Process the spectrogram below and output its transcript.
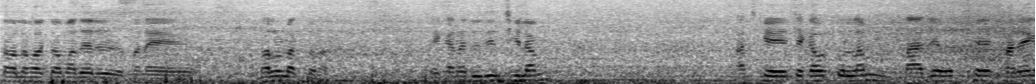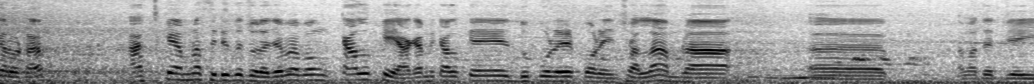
তাহলে হয়তো আমাদের মানে ভালো লাগতো না। এখানে দুদিন ছিলাম। আজকে চেক আউট করলাম, বাজে হচ্ছে সাড়ে এগারোটা। আজকে আমরা সিটিতে চলে যাব এবং কালকে, আগামীকালকে দুপুরের পরে ইনশাল্লাহ আমরা আমাদের যেই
